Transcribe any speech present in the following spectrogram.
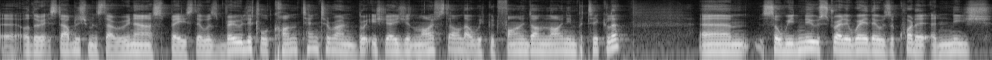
uh, other establishments that were in our space, there was very little content around British Asian lifestyle that we could find online in particular. Um, so we knew straight away there was a quite a, a, niche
